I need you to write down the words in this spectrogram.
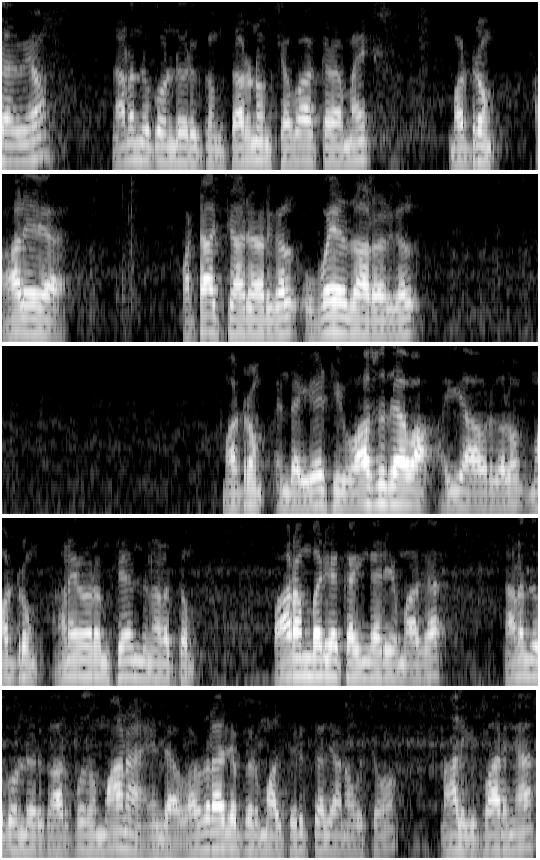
சேவையும் நடந்து கொண்டிருக்கும். தருணம் செவ்வாய்க்கிழமை மற்றும் ஆலய பட்டாச்சாரியார்கள் உபயதாரர்கள் மற்றும் இந்த ஏசி வாசுதேவா ஐயா அவர்களும் மற்றும் அனைவரும் சேர்ந்து நடத்தும் பாரம்பரிய கைங்கரியமாக நடந்து கொண்டிருக்கும் அற்புதமான இந்த வரதராஜ பெருமாள் திருக்கல்யாண உற்சவம். நாளைக்கு பாருங்கள்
